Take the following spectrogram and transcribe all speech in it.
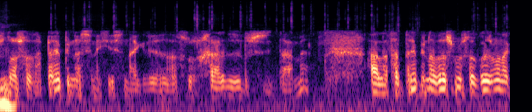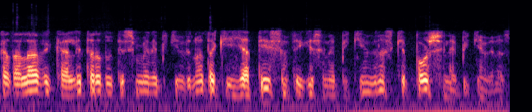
ωστόσο θα πρέπει να συνεχίσει να εκδίδεται αυτός ο χάρτης, δεν το συζητάμε, αλλά θα πρέπει να δώσουμε στον κόσμο να καταλάβει καλύτερα το τι σημαίνει επικίνδυνοτητα και γιατί οι συνθήκες είναι επικίνδυνες και πώς είναι επικίνδυνες.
